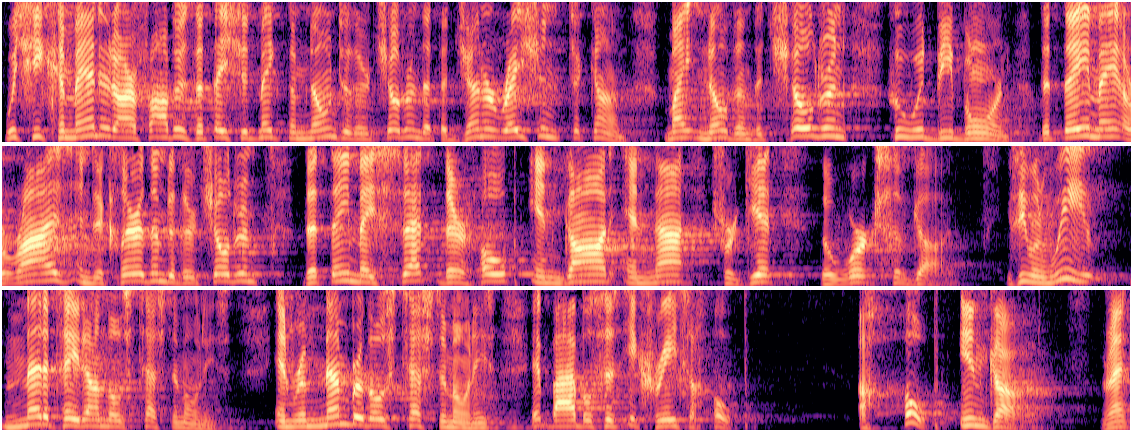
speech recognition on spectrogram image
which he commanded our fathers that they should make them known to their children, that the generation to come might know them, the children who would be born, that they may arise and declare them to their children, that they may set their hope in God and not forget the works of God. You see, when we meditate on those testimonies and remember those testimonies, the Bible says it creates a hope, a hope in God right?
